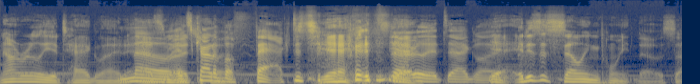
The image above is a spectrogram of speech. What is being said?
Not really a tagline. No, as it's kind of a fact. It's, Yeah, it's yeah. not really a tagline. Yeah, it is a selling point though. So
